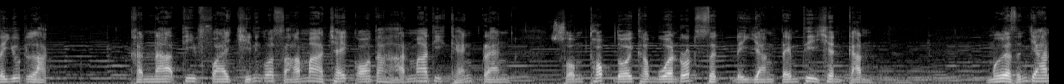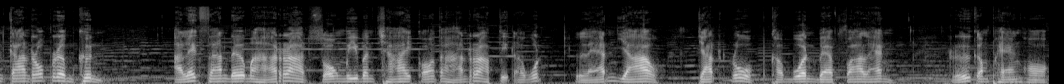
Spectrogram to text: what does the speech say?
ลยุทธ์หลัก ขณะที่ฝ่ายฉินก็สามารถใช้กองทหารมาที่แข็งแกร่ง สมทบโดยขบวนรถศึกได้อย่างเต็มที่เช่นกัน เมื่อสัญญาณการรบเริ่มขึ้น อเล็กซานเดอร์มหาราชทรงมีบัญชายกองทหารราบติดอาวุธ แหลนยาว จัดรูปขบวนแบบฟาแลง หรือกำแพงหอก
